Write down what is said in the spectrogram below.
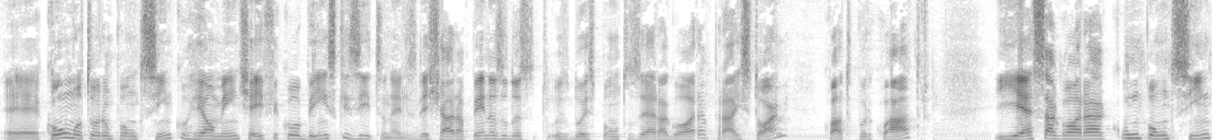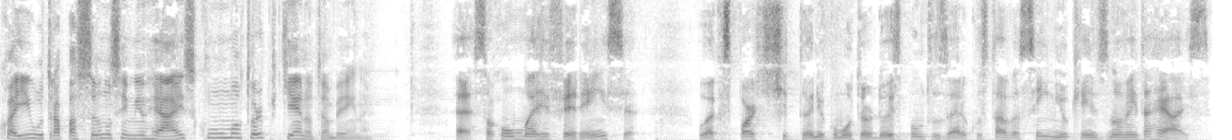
é, com o motor 1.5, realmente aí ficou bem esquisito, né, eles deixaram apenas o 2.0 agora para Storm, 4x4, e essa agora 1.5 aí ultrapassando os 100 mil reais com um motor pequeno também, né. É, só como uma referência, o Export Titânio com motor 2.0 custava R$ 100.590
